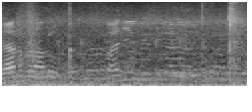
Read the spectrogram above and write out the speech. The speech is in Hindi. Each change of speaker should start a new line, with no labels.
बना लो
